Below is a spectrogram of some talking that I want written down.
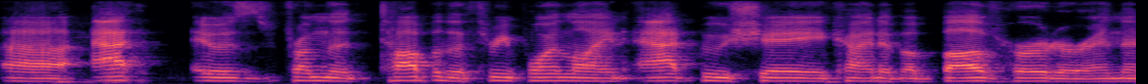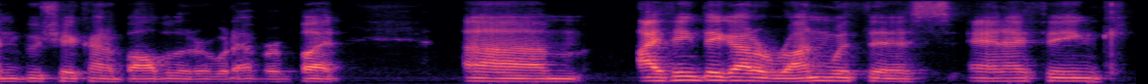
uh, at it was from the top of the three point line at Boucher, kind of above Huerter, and then Boucher kind of bobbled it or whatever. But um, I think they got to run with this, and I think,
